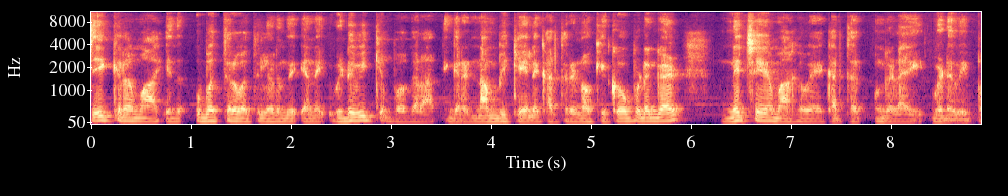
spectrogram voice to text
சீக்கிரமாய் இந்த உபத்திரவத்திலிருந்து என்னை விடுவிக்க போகிறார் என்கிற நம்பிக்கையில கர்த்தரை நோக்கி கூப்பிடுங்கள். நிச்சயமாகவே கர்த்தர் உங்களை விடுவிப்பார்.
